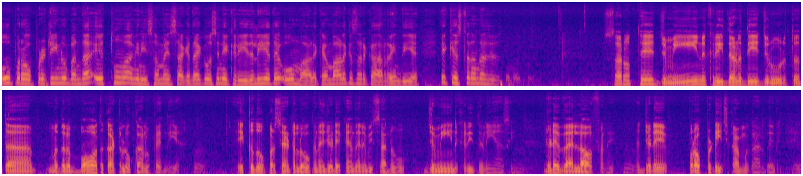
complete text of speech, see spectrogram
ਉਹ ਪ੍ਰਾਪਰਟੀ ਨੂੰ ਬੰਦਾ ਇੱਥੋਂ ਵਾਂਗ ਨਹੀਂ ਸਮਝ ਸਕਦਾ ਕਿ ਉਸਨੇ ਖਰੀਦ ਲਈ ਹੈ ਤੇ ਉਹ ਮਾਲਕ ਹੈ ਮਾਲਕ ਸਰਕਾਰ ਰਹਿੰਦੀ ਹੈ। ਇਹ ਕਿਸ ਤਰ੍ਹਾਂ ਦਾ ਸਿਸਟਮ ਉੱਥੇ? ਸਰ ਉੱਥੇ ਜ਼ਮੀਨ ਖਰੀਦਣ ਦੀ ਜ਼ਰੂਰਤ ਤਾਂ ਮਤਲਬ ਬਹੁਤ ਘੱਟ ਲੋਕਾਂ ਨੂੰ ਪੈਂਦੀ ਆ 1-2% ਲੋਕ ਨੇ ਜਿਹੜੇ ਕਹਿੰਦੇ ਨੇ ਵੀ ਸਾਨੂੰ ਜ਼ਮੀਨ ਖਰੀਦਣੀ ਆ ਅਸੀਂ, ਜਿਹੜੇ ਵੈਲ ਆਫ ਨੇ, ਜਿਹੜੇ ਪ੍ਰਾਪਰਟੀ 'ਚ ਕੰਮ ਕਰਦੇ ਨੇ।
